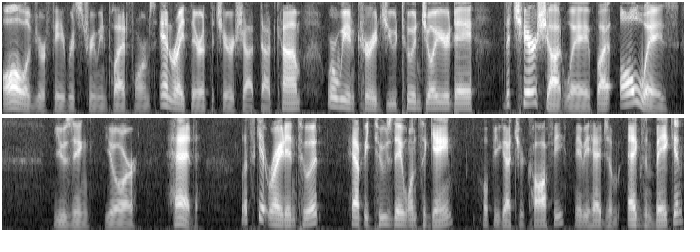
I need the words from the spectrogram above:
all of your favorite streaming platforms and right there at thechairshot.com where we encourage you to enjoy your day the chair shot way by always using your head. Let's get right into it. Happy Tuesday once again. Hope you got your coffee, maybe had some eggs and bacon.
